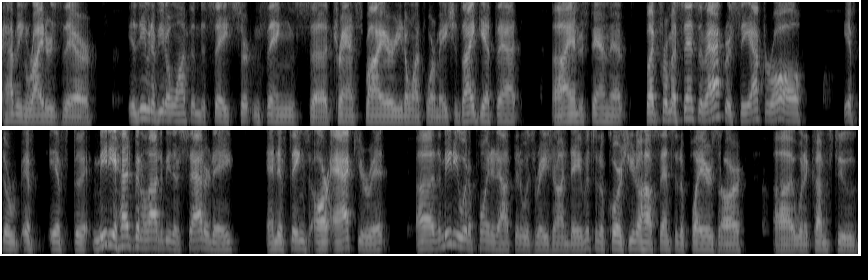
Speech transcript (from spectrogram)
having writers there is even if you don't want them to say certain things uh, transpire, you don't want formations. I get that. Uh, I understand that. But from a sense of accuracy, after all, if the if if the media had been allowed to be there Saturday, and if things are accurate, uh, the media would have pointed out that it was Raesjon Davis, and of course, you know how sensitive players are uh, when it comes to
